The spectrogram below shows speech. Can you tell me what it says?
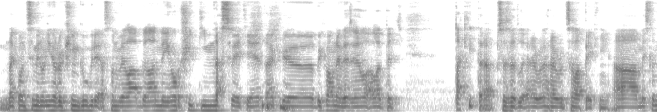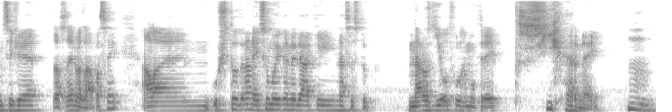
na konci minulého ročníku, kdy Aston Villa byla nejhorší tým na světě, tak eh, bych vám nevěřil, ale teď taky teda přezvedli a hrajou docela pěkně. A myslím si, že zase dva zápasy, ale už to teda nejsou moji kandidáti na sestup. Na rozdíl od Fulhamu, který je příšerný. Hmm.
